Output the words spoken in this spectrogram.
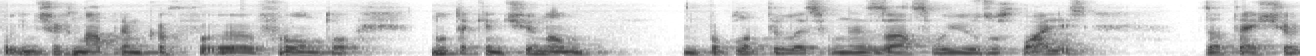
по інших напрямках е, фронту. Ну таким чином поплатились вони за свою зухвалість, за те, що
